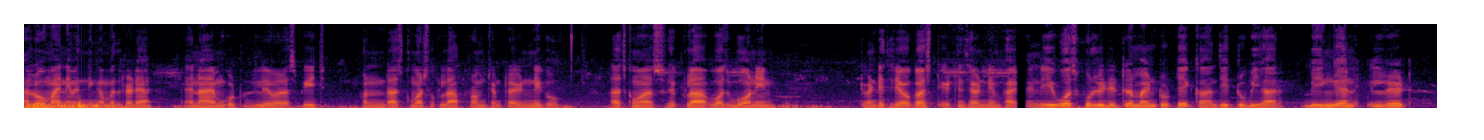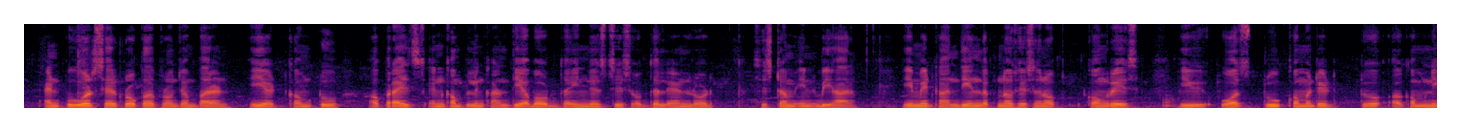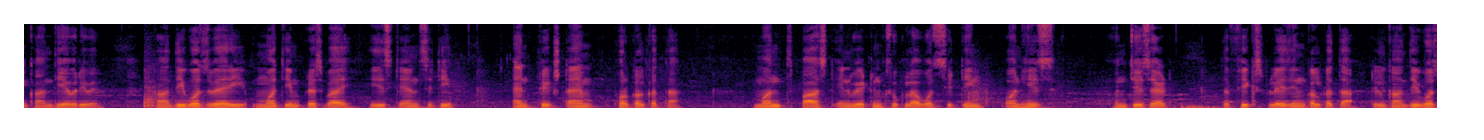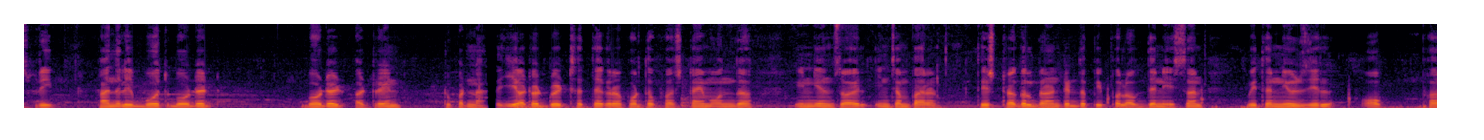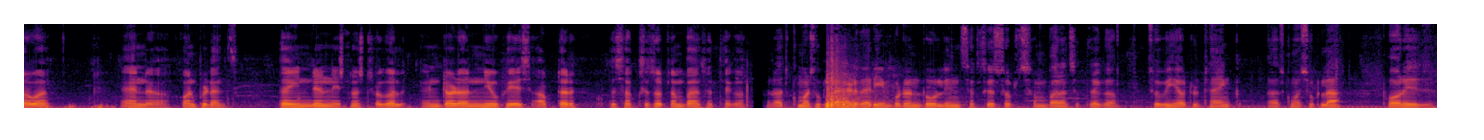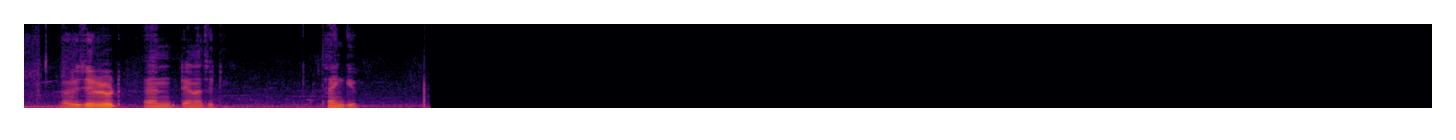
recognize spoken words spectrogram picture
Hello, my name is Nigam Badradia and I am going to deliver a speech on Rajkumar Shukla from chapter Indigo. Rajkumar Shukla was born in 23 August 1875 and he was fully determined to take Gandhi to Bihar. Being an illiterate and poor sharecropper from Champaran, he had come to uprise and complain Gandhi about the injustice of the landlord system in Bihar. He met Gandhi in Lucknow session of Congress. He was too committed to accompany Gandhi everywhere. Gandhi was very much impressed by his tenacity and fixed time for Calcutta. Months passed in waiting. Shukla was sitting on his hunches at the fixed place in Calcutta till Gandhi was free. Finally, both boarded boarded a train to Patna. Gandhiji attempted satyagraha for the first time on the Indian soil in Champaran. This struggle granted the people of the nation with a new zeal of fervor and uh, confidence. The Indian national struggle entered a new phase after the success of Champaran Satyagraha. Rajkumar Shukla had a very important role in success of Champaran Satyagraha. So we have to thank Rajkumar Shukla for his resolute and tenacity. Thank you.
